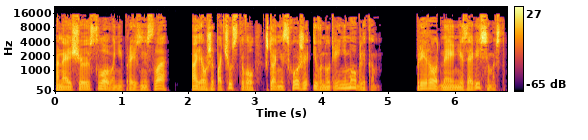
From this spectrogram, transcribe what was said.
Она еще и слова не произнесла, а я уже почувствовал, что они схожи и внутренним обликом. Природная независимость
